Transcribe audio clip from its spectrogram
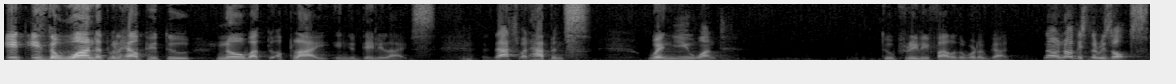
It is the one that will help you to know what to apply in your daily lives. That's what happens when you want to really follow the Word of God. Now, notice the results.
